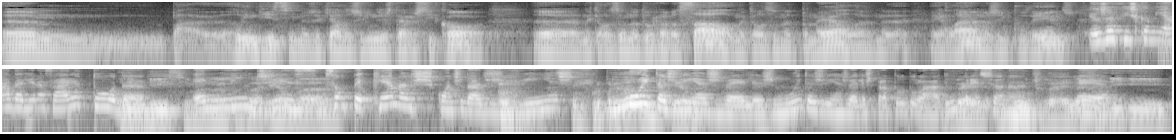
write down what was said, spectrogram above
um, pá, lindíssimas, aquelas vindas de Terras Sicó, uh, naquela zona do Rabassal, naquela zona de Panela, na, em Lamas, em Pudentes. Eu já fiz caminhada ali nessa área toda. Lindíssimo. É, é lindíssimo. É uma... São pequenas quantidades de vinhas. Sim, muitas vinhas velhas, muitas vinhas velhas para todo lado. Velha, Impressionante. Muito velhas. É. e, e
